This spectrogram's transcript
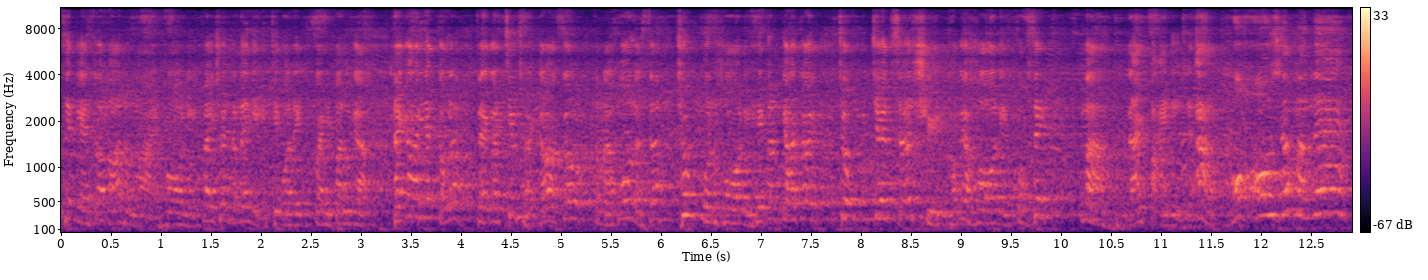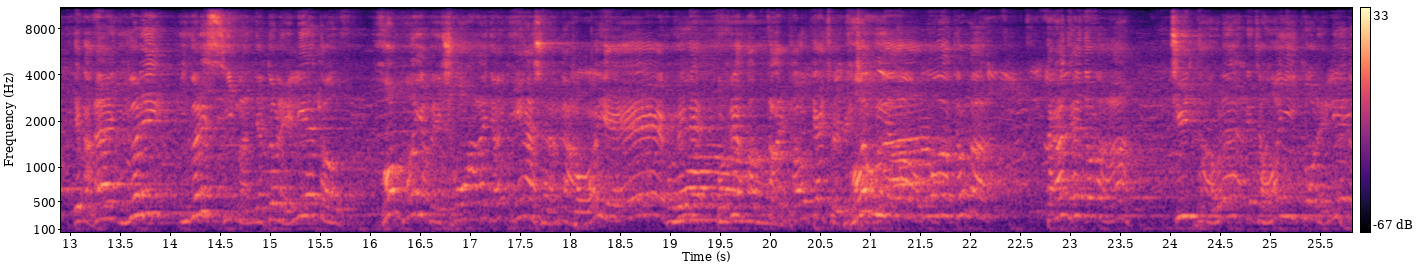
色嘅梳化同埋賀年揮春咁咧迎接我哋嘅貴賓㗎。大家可以一睹咧就係個招財狗阿高同埋 Wallace 啦，充滿賀年氣氛家居，仲着上傳統嘅賀年服飾，咁啊同大家拜年啊！我我想問咧，點啊誒，如果啲如果啲市民入到嚟呢一度，可唔可以入嚟坐下有影下相㗎？可以，同啲同啲合大口雞隨便可以啊！啦。哇，咁啊，大家聽到啦嚇，轉頭咧你就可以過嚟呢一度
